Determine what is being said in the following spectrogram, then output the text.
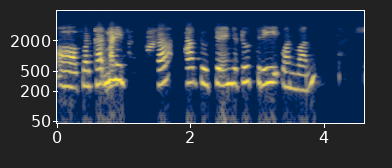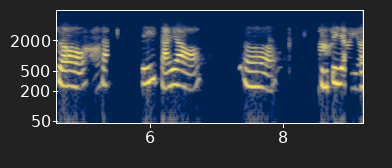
uh, for karmani I have to change to 311 so Ah. taya uh, तृतीया या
